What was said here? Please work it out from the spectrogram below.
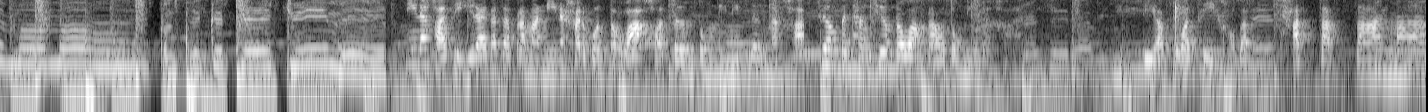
In my mind. I'm sick of daydreaming. ๆนี่นะคะสีที่ได้ก็จะประมาณนี้นะคะ ทุกคนแต่ว่าขอเติมตรงนี้นิดนึงนะคะ เชื่อมเป็นทางเชื่อมระหว่างเราตรงนี้นะคะ Say that we นิดเดียวเพราะว่าสีเขาแบบชัดจัดจ้านมาก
